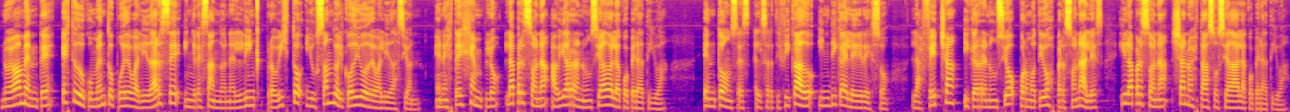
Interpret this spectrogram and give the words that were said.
Nuevamente, este documento puede validarse ingresando en el link provisto y usando el código de validación. En este ejemplo, la persona había renunciado a la cooperativa. Entonces, el certificado indica el egreso, la fecha y que renunció por motivos personales y la persona ya no está asociada a la cooperativa.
